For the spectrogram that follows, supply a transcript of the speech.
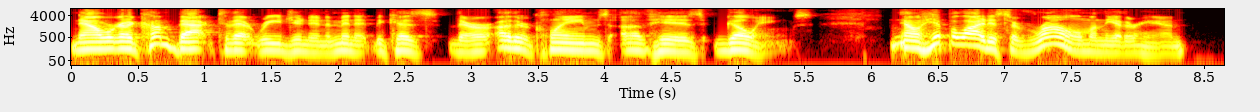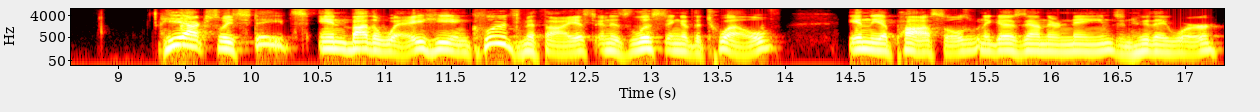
Now, we're going to come back to that region in a minute because there are other claims of his goings. Now, Hippolytus of Rome, on the other hand, he actually states, and by the way, he includes Matthias in his listing of the 12 in the apostles when he goes down their names and who they were.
